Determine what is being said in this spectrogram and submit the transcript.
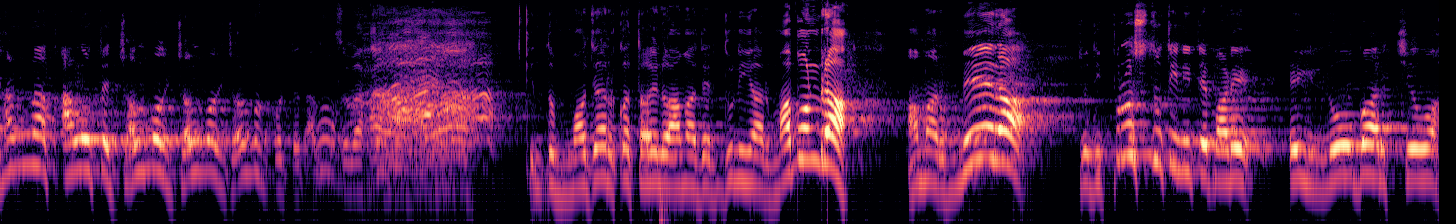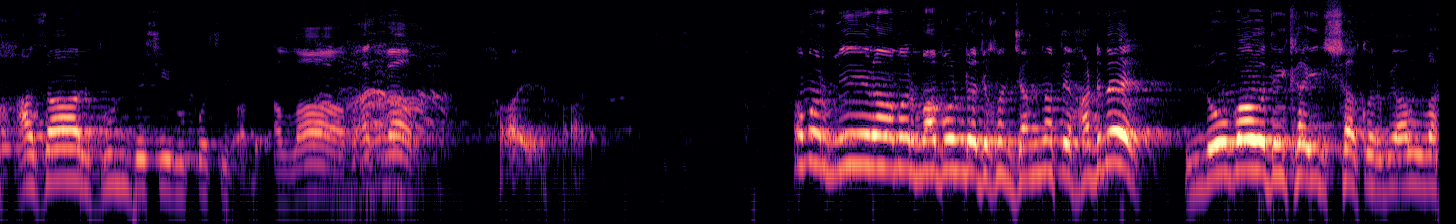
জান্নাত আলোতে ঝলমল ঝলমল ঝলমল করতে থাকবে। কিন্তু মজার কথা হইল আমাদের দুনিয়ার মা বোনরা আমার মেয়েরা যদি প্রস্তুতি নিতে পারে এই লোবার চেয়েও হাজার গুণ বেশি রূপসী হবে। আমার মেয়েরা আমার মা বোনরা যখন জান্নাতে হাঁটবে লোবাও দেখা ঈর্ষা করবে আল্লাহ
